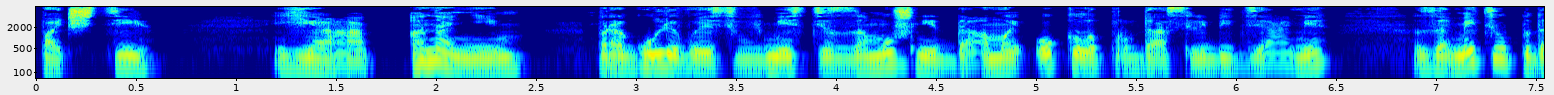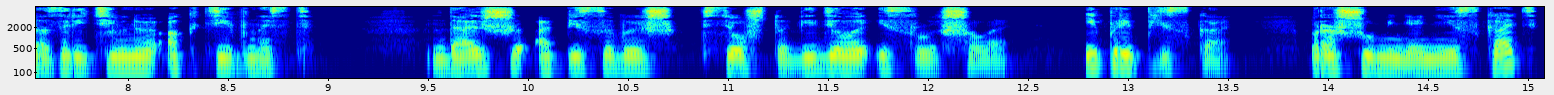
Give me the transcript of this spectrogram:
Почти. Я аноним, прогуливаясь вместе с замужней дамой около пруда с лебедями, заметил подозрительную активность. Дальше описываешь все, что видела и слышала. И приписка: "Прошу меня не искать,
